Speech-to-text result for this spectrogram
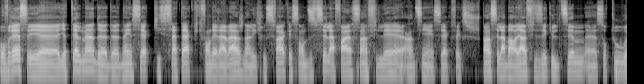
Pour vrai, c'est euh, il y a tellement d'insectes de, qui s'attaquent et qui font des ravages dans les crucifères qu'ils sont difficiles à faire sans filet euh, anti-insectes. Fait que je pense que c'est la barrière physique ultime, euh, surtout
